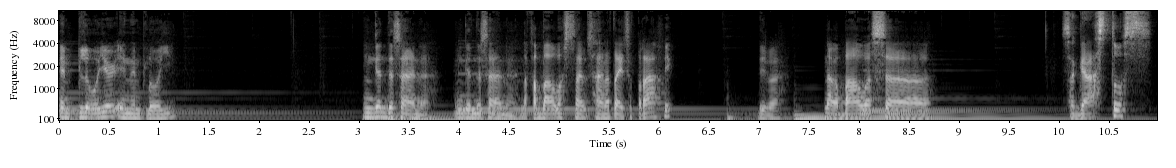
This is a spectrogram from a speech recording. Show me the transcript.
employer and employee. Ang ganda sana. Ang ganda sana. Nakabawas sana tayo sa traffic. Di ba? Nakabawas sa sa gastos.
